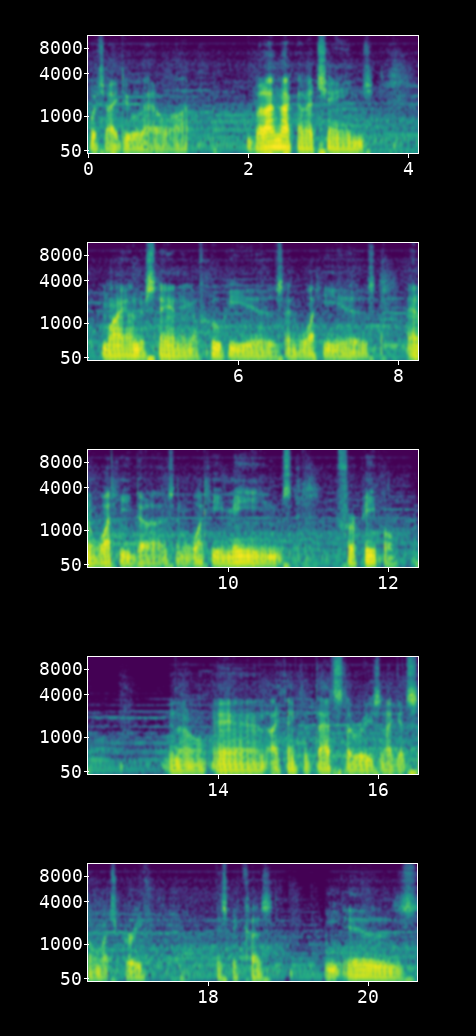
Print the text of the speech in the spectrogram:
which I do that a lot. But I'm not going to change my understanding of who he is and what he is and what he does and what he means for people. You know, and I think that that's the reason I get so much grief is because he is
